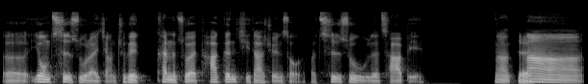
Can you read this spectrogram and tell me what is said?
呃用次数来讲，就可以看得出来他跟其他选手的次数的差别。那那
